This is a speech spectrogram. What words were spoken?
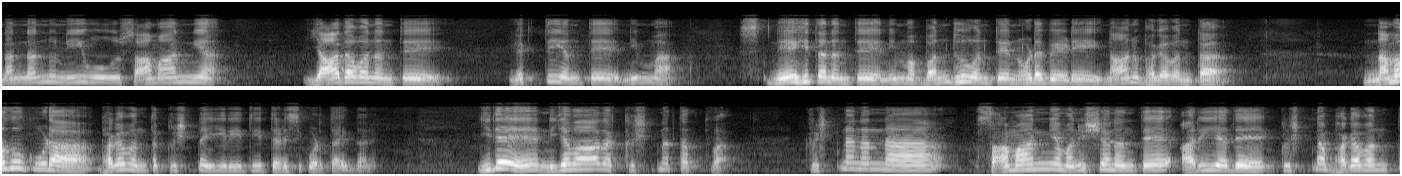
ನನ್ನನ್ನು ನೀವು ಸಾಮಾನ್ಯ ಯಾದವನಂತೆ ವ್ಯಕ್ತಿಯಂತೆ, ನಿಮ್ಮ ಸ್ನೇಹಿತನಂತೆ, ನಿಮ್ಮ ಬಂಧುವಂತೆ ನೋಡಬೇಡಿ, ನಾನು ಭಗವಂತ. ನಮಗೂ ಕೂಡ ಭಗವಂತ ಕೃಷ್ಣ ಈ ರೀತಿ ತಿಳಿಸಿಕೊಡ್ತಾ ಇದ್ದಾನೆ. ಇದೇ ನಿಜವಾದ ಕೃಷ್ಣ ತತ್ವ. ಕೃಷ್ಣನನ್ನ ಸಾಮಾನ್ಯ ಮನುಷ್ಯನಂತೆ ಅರಿಯದೆ ಕೃಷ್ಣ ಭಗವಂತ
